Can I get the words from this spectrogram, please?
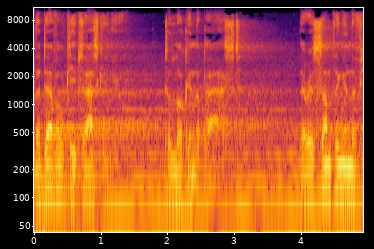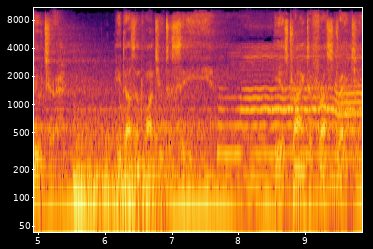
the devil keeps asking you to look in the past, there is something in the future he doesn't want you to see. He is trying to frustrate you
